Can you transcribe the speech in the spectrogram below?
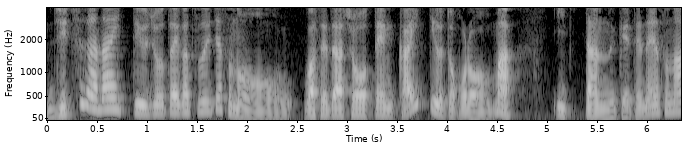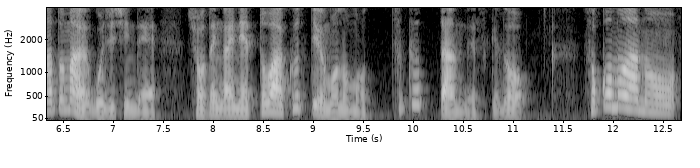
実がないっていう状態が続いて、その、早稲田商店会っていうところを、まあ、一旦抜けてね、その後、まあ、ご自身で商店街ネットワークっていうものも作ったんですけど、そこもあの、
